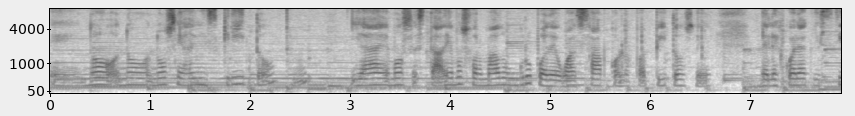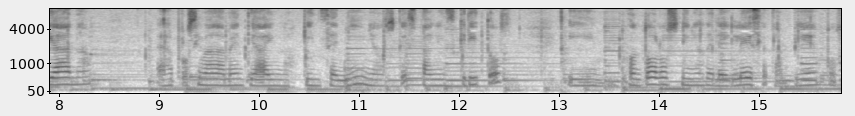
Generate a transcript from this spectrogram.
eh, no, no, no, se ha inscrito, ya hemos, estado, hemos formado un grupo de WhatsApp con los papitos de, de la escuela cristiana. Aproximadamente hay unos 15 niños que están inscritos y con todos los niños de la iglesia también, pues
